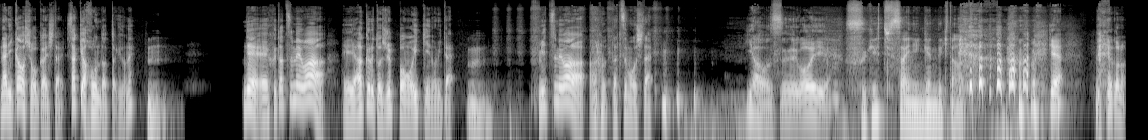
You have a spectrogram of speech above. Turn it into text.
何かを紹介したいさっきは本だったけどねうん。で、え2つ目は、えーヤクルト10本を一気に飲みたいうん。3つ目はあの脱毛したい いやすごいよすげえ小さい人間できたな。いや この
